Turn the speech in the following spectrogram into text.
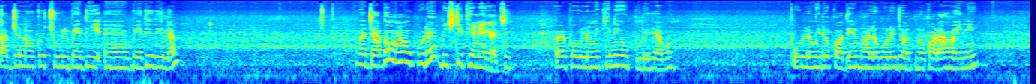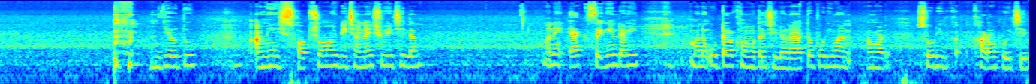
তার জন্য ওকে চুল বেঁধিয়ে বেঁধে দিলাম। এবার যাব মা উপরে, বৃষ্টি থেমে গেছে। এবার পৌলমীকে নিয়ে উপরে যাব। পৌলমীরও কদিন ভালো করে যত্ন করা হয়নি। যেহেতু আমি সব সময় বিছানায় শুয়েছিলাম মানে এক সেকেন্ড আমি মানে ওটার ক্ষমতা ছিল না, এত পরিমাণ আমার শরীর খারাপ হয়েছিল।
